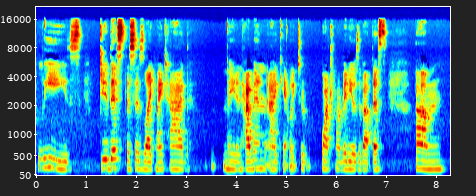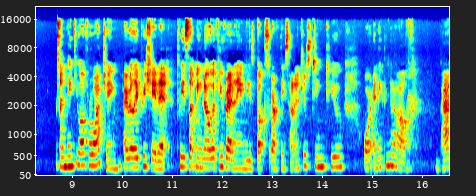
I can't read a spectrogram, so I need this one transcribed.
please do this. This is like my tag made in heaven. I can't wait to watch more videos about this. Um, and thank you all for watching. I really appreciate it. Please let me know if you've read any of these books or if they sound interesting to you or anything at all. Bye.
